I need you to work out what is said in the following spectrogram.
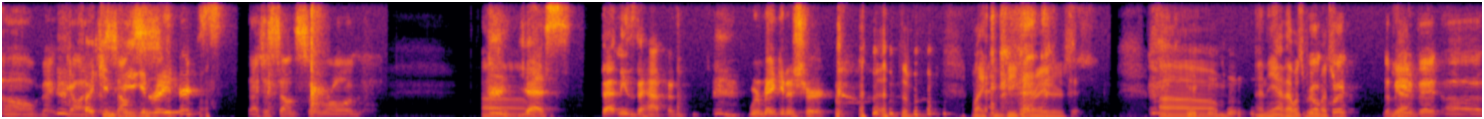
Oh my god. Viking sounds- vegan raiders. That just sounds so wrong. Um, yes, that needs to happen. We're making a shirt. the Viking vegan raiders. Um, and yeah, that was pretty Real much quick, the yeah. main event, uh,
